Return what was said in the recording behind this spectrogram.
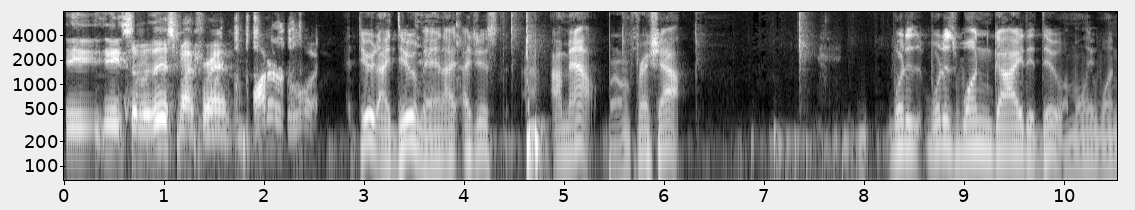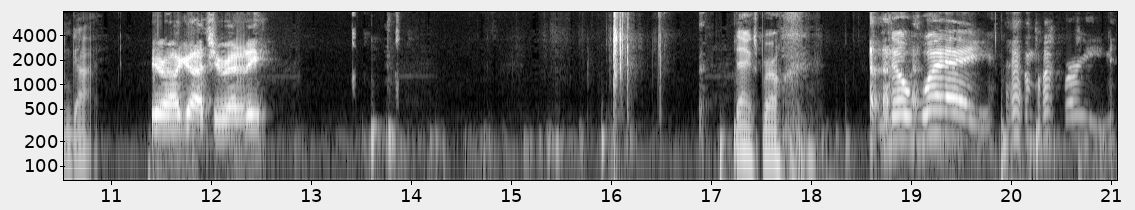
You need, some of this, my friend. Water or what? Dude, I do, man. I, I just I'm out, bro. I'm fresh out. What is what is one guy to do? I'm only one guy. Here, I got you. Ready? Thanks, bro. No way, my brain.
